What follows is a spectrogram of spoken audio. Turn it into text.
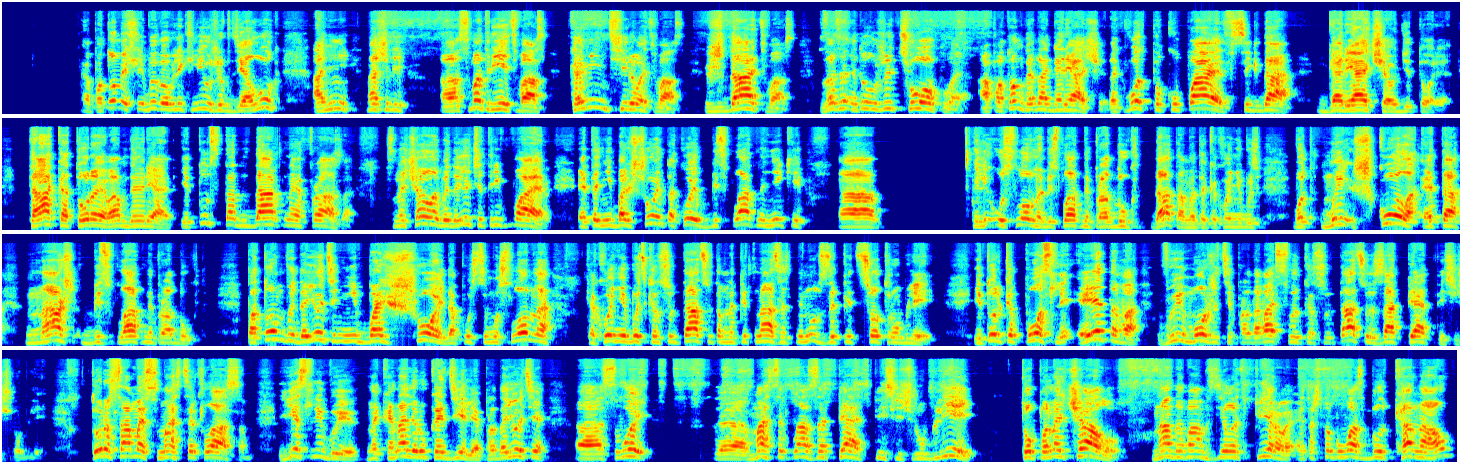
А потом, если вы вовлекли уже в диалог, они начали а, смотреть вас, комментировать вас, ждать вас. Знаете, это уже теплое, а потом, когда горячее. Так вот, покупает всегда горячая аудитория, та, которая вам доверяет. И тут стандартная фраза. Сначала вы даете трипвайр. Это небольшой такой бесплатный некий а, или условно бесплатный продукт, да, там это какой-нибудь, вот мы, школа это наш бесплатный продукт. Потом вы даете небольшой, допустим, условно какую-нибудь консультацию там на 15 минут за 500 рублей. И только после этого вы можете продавать свою консультацию за 5000 рублей. То же самое с мастер-классом. Если вы на канале рукоделия продаете э, свой э, мастер-класс за 5000 рублей, то поначалу надо вам сделать первое, это чтобы у вас был канал,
